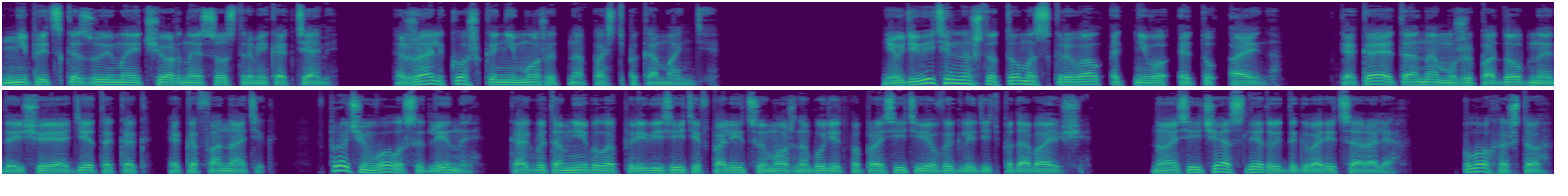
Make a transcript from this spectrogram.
Непредсказуемое черное с острыми когтями. Жаль, кошка не может напасть по команде. Неудивительно, что Томас скрывал от него эту Айна. Какая-то она мужеподобная, да еще и одета, как экофанатик. Впрочем, волосы длинные. Как бы там ни было, привезите в полицию, можно будет попросить ее выглядеть подобающе. Ну а сейчас следует договориться о ролях. Плохо, что,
